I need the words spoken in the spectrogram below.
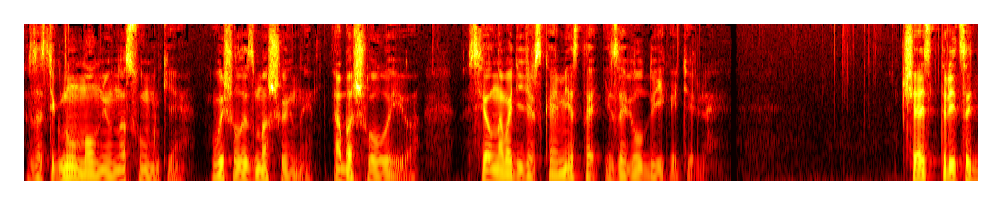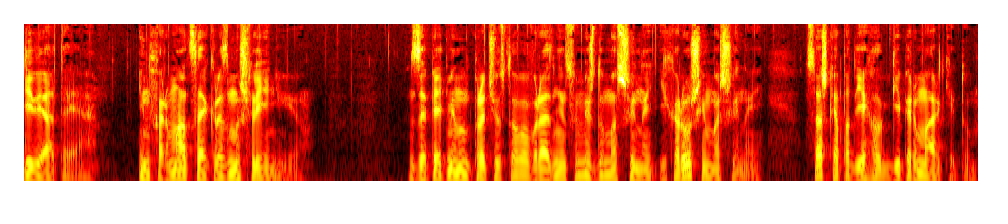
застегнул молнию на сумке, вышел из машины, обошел ее – сел на водительское место и завел двигатель. Часть 39. Информация к размышлению. За пять минут прочувствовав разницу между машиной и хорошей машиной, Сашка подъехал к гипермаркету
